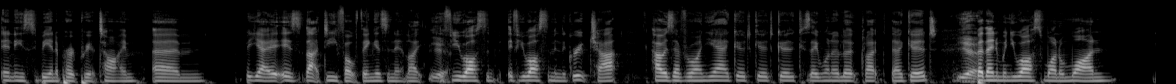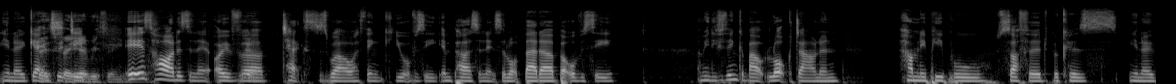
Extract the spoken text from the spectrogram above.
it needs to be an appropriate time um but yeah it is that default thing isn't it like Yeah. if you ask them if you ask them in the group chat how is everyone yeah good good good because they want to look like they're good Yeah. but then when you ask one on one you know get they into it deep everything. it is hard isn't it over Yeah. text as well i think you obviously in person it's a lot better but obviously i mean if you think about lockdown and how many people suffered because you know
